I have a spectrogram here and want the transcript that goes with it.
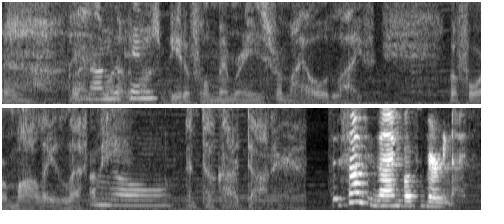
this is on one of the him. most beautiful memories from my old life. Before Molly left Oh me no. and took our daughter. The sound design was very nice.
